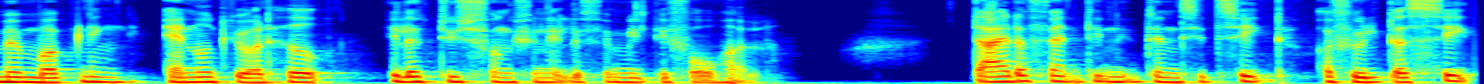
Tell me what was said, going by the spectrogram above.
med mobning, andetgjorthed eller dysfunktionelle familieforhold. Dig, der fandt din identitet og følte dig set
